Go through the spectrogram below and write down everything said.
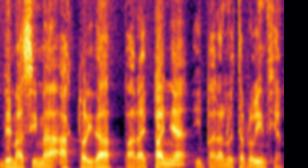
de máxima actualidad para España y para nuestra provincia.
